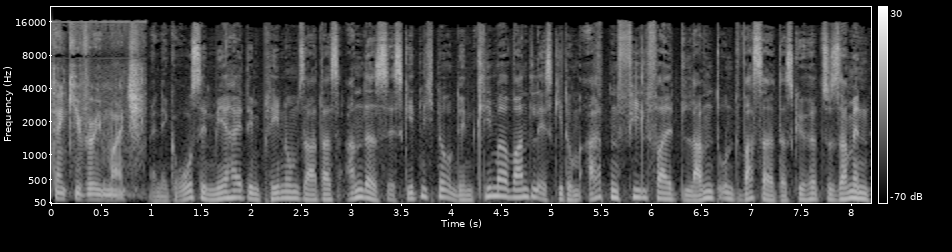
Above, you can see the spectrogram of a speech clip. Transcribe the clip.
Thank you very much. Eine große Mehrheit im Plenum sah das anders. Es geht nicht nur um den Klimawandel, es geht um Artenvielfalt, Land und Wasser. Das gehört zusammen,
